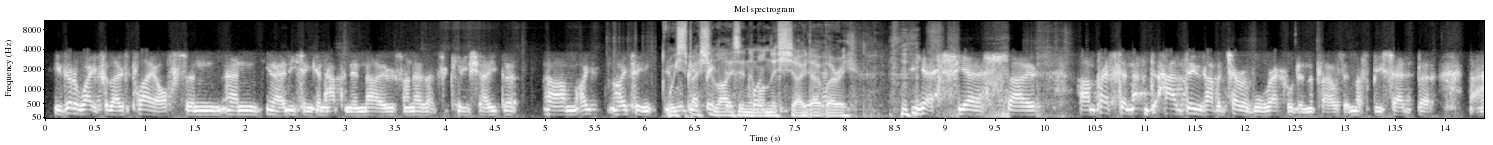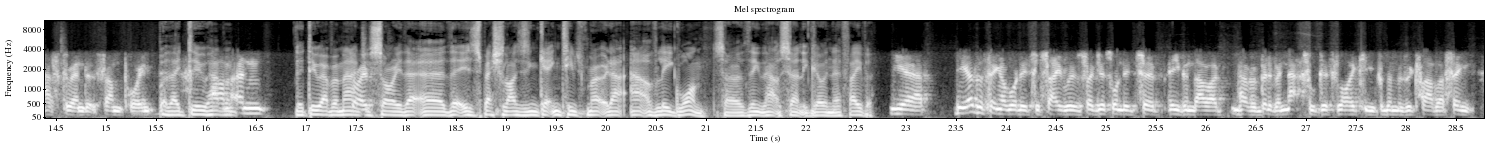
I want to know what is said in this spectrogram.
you've got to wait for those playoffs, and, and you know anything can happen in those. I know that's a cliche, but um, I I think it would be a We specialise in them on this show, don't worry. yes, yes. So um, Preston ha- do have a terrible record in the playoffs, it must be said, but that has to end at some point. but they do have Um, a, and they do have a manager, Sorry. sorry, that uh, that is specialises in getting teams promoted out, out of League One. So I think that will certainly go in their favour. Yeah. The other thing I wanted to say was I just wanted to, even though I have a bit of a natural disliking for them as a club, I think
